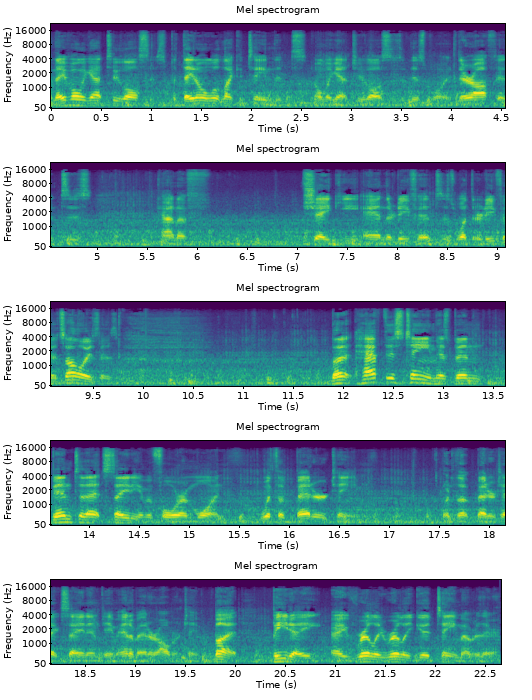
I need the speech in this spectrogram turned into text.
And they've only got two losses, but they don't look like a team that's only got two losses at this point. Their offense is kind of shaky, and their defense is what their defense always is. But half this team has been been to that stadium before and won with a better team, with a better Texas A&M team and a better Auburn team. But beat a, a really really good team over there.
